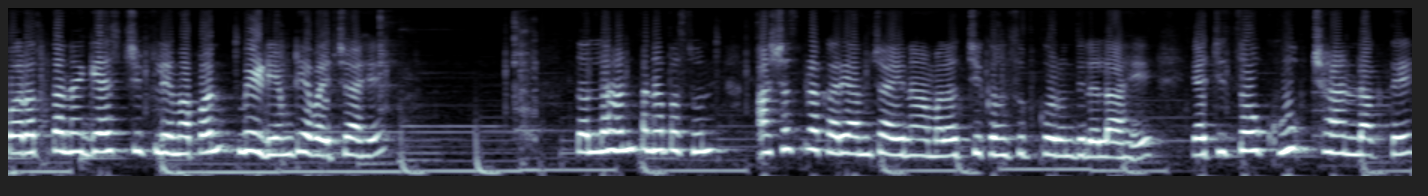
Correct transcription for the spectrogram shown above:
परतताना गॅसची फ्लेम आपण मीडियम ठेवायची आहे. तर लहानपणापासून अशाच प्रकारे आमच्या आईनं आम्हाला चिकन सूप करून दिलेलं आहे. याची चव खूप छान लागते.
